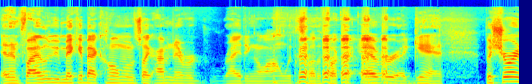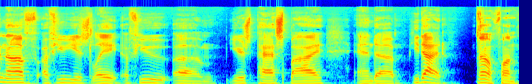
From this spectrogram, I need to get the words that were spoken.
and then finally we make it back home. I was like, I'm never riding along with this motherfucker ever again. But sure enough, a few years late, a few um, years passed by, and uh, he died. Oh, fun.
